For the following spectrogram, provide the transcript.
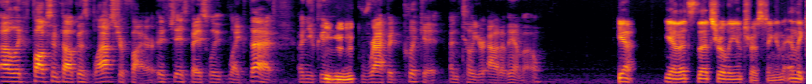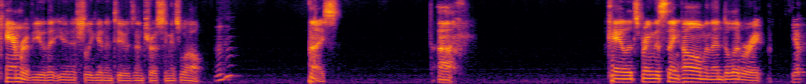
uh, like Fox and Falco's blaster fire. It's it's basically like that, and you can Mhm. rapid click it until you're out of ammo. Yeah, that's that's really interesting, and and the camera view that you initially get into is interesting as well. Mhm. Nice. Uh, okay, let's bring this thing home and then deliberate. Yep.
